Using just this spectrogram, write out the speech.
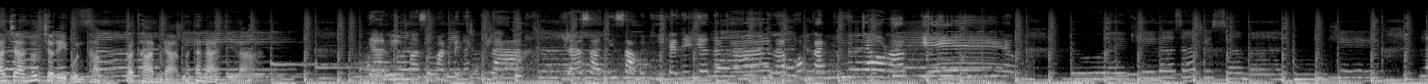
อาจารย์นุชจรีบุญธรรม ประธานงานพัฒนากีฬา อย่าลืมมาสมัครเป็นนักกีฬา กีฬาสาธิตสามัคคีกันเยอะๆนะคะ แล้วพบกันที่เจ้ารับเกมด้วยกีฬาสาธิตสามัคคีล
